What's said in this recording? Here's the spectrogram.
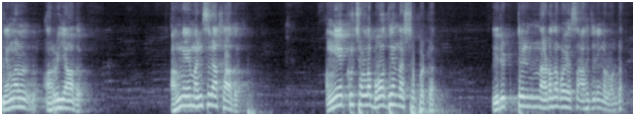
ഞങ്ങൾ അറിയാതെ അങ്ങേ മനസ്സിലാക്കാതെ അങ്ങേക്കുറിച്ചുള്ള ബോധ്യം നഷ്ടപ്പെട്ട് ഇരുട്ടിൽ നടന്നുപോയ സാഹചര്യങ്ങളുണ്ട്.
